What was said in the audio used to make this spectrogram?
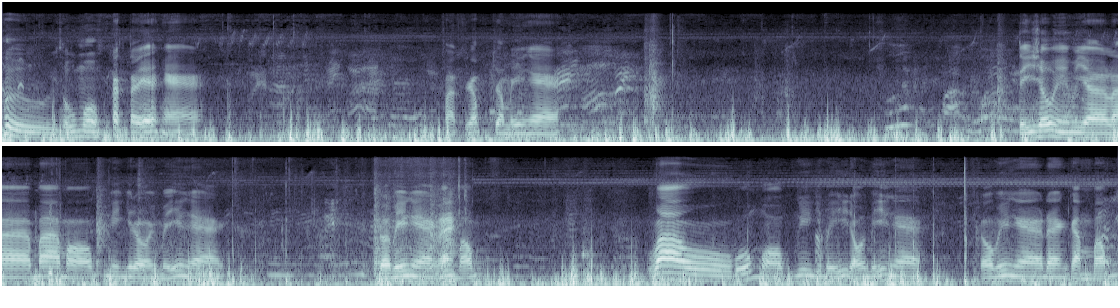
Thủ môn cắt té hạ phạt góc cho Mỹ Nga tỷ số hiện bây giờ là 3-1 nghiêng cho đội Mỹ Nga đội Mỹ Nga cầm bóng. Wow 4-1 nghiêng cho Mỹ đội Mỹ Nga đội Mỹ Nga đang cầm bóng.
